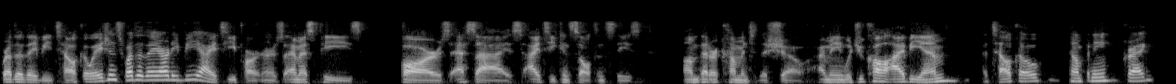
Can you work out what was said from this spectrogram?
whether they be telco agents, whether they already be IT partners, MSPs, VARs, SIs, IT consultancies um, that are coming to the show. I mean, would you call IBM a telco company, Craig?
